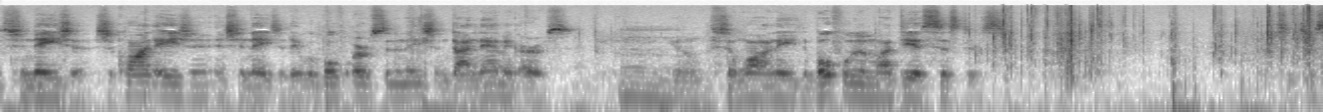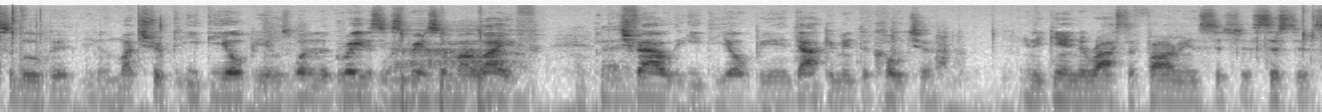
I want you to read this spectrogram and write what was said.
Shanasia. Shaquan Asia and Shanasia. They were both Earths in the nation, dynamic Earths. Mm. You know, Shaquan Asia. Both of them are my dear sisters. So just a little bit, you know, my trip to Ethiopia was one of the greatest experiences wow. of my life Okay. travel to Ethiopia and document the culture. And again, the Rastafarian sisters.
